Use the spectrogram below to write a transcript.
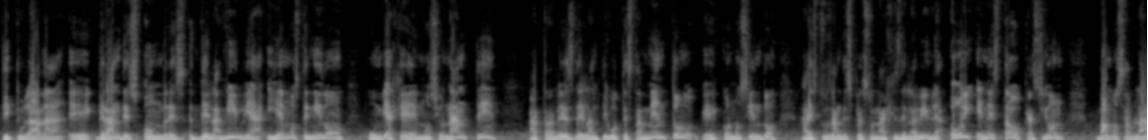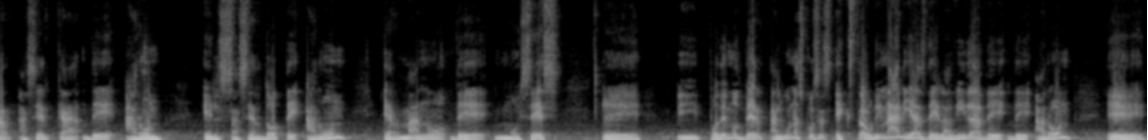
titulada eh, Grandes Hombres de la Biblia y hemos tenido un viaje emocionante a través del Antiguo Testamento, eh, conociendo a estos grandes personajes de la Biblia. Hoy en esta ocasión vamos a hablar acerca de Aarón, el sacerdote Aarón, hermano de Moisés. Eh, y podemos ver algunas cosas extraordinarias de la vida de, Aarón. Eh,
